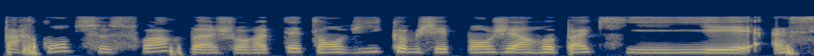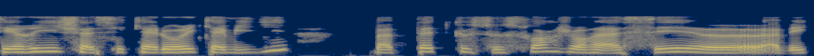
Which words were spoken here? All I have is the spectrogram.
Par contre, ce soir, ben, j'aurais peut-être envie, comme j'ai mangé un repas qui est assez riche, assez calorique à midi, bah, peut-être que ce soir, j'aurai assez euh, avec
